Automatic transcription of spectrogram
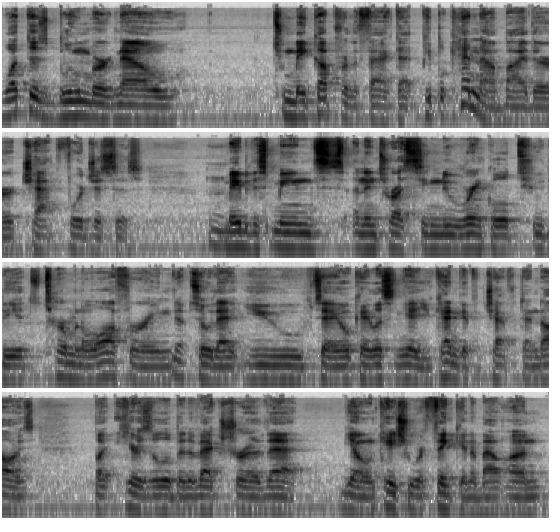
what does Bloomberg now to make up for the fact that people can now buy their chat for just this. Hmm. Maybe this means an interesting new wrinkle to the terminal offering, Yeah. so that you say, okay, listen, yeah, you can get the chat for ten dollars, but here's a little bit of extra that you know, in case you were thinking about un-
